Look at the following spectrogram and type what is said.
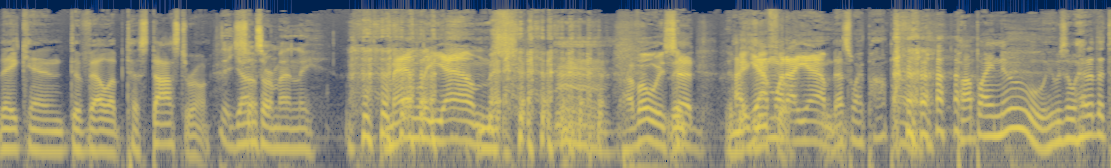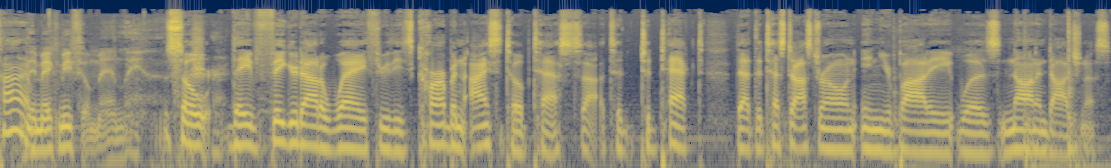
they can develop testosterone. the yams So- are manly. manly yams. Mm. I've always They- said, they I make me am what feel- I am. That's why Popeye, Popeye knew. He was ahead of the time. they make me feel manly. So they've figured out a way through these carbon isotope tests uh, to, to detect that the testosterone in your body was non-endogenous,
